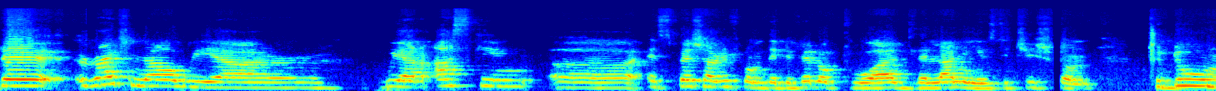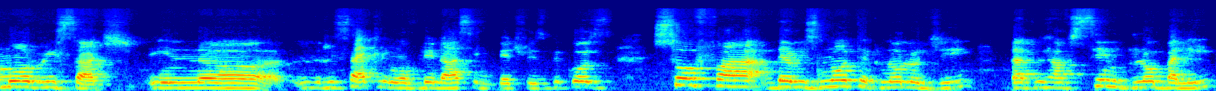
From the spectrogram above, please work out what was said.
the right now we are we are asking, uh, especially from the developed world, the learning institution, to do more research in uh, recycling of lead acid batteries because so far there is no technology that we have seen globally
